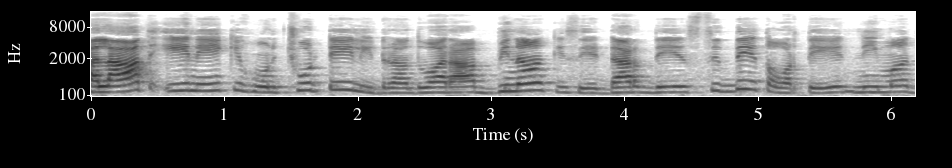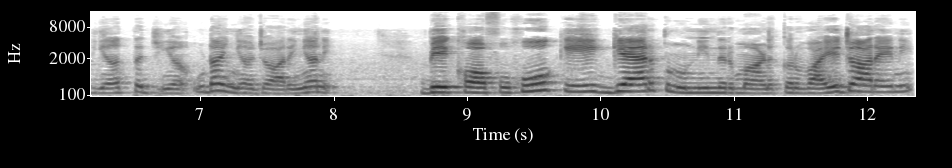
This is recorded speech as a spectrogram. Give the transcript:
ਹਾਲਾਤ ਇਹ ਨੇ ਕਿ ਹੁਣ ਛੋਟੇ ਲੀਡਰਾਂ ਦੁਆਰਾ ਬਿਨਾਂ ਕਿਸੇ ਡਰ ਦੇ ਸਿੱਧੇ ਤੌਰ ਤੇ ਨੀਮਾਂ ਦੀਆਂ ਧੱਜੀਆਂ ਉਡਾਈਆਂ ਜਾ ਰਹੀਆਂ ਨੇ। ਬੇਖੌਫ ਹੋ ਕੇ ਗੈਰ ਕਾਨੂੰਨੀ ਨਿਰਮਾਣ ਕਰਵਾਏ ਜਾ ਰਹੇ ਨੇ।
